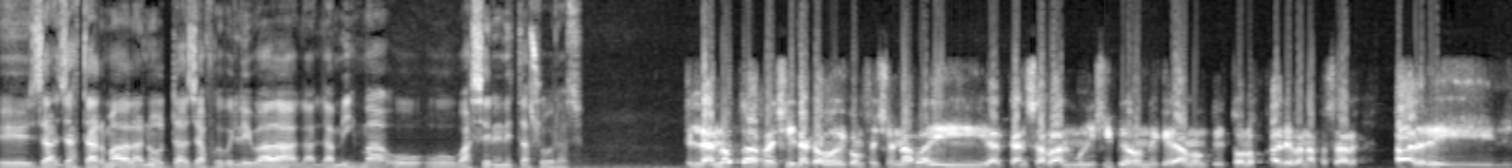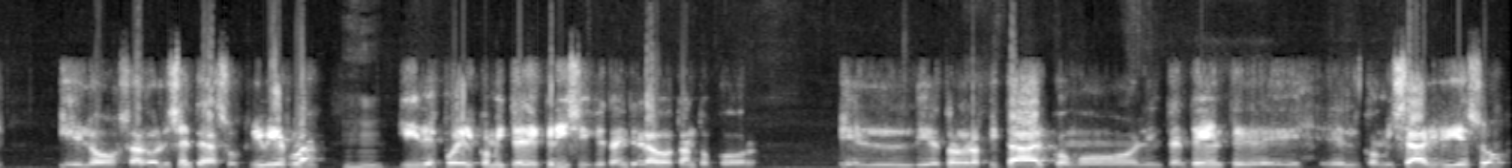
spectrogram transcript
eh, ya, ya está armada la nota, ya fue elevada la, misma o, va a ser en estas horas. La nota recién acabo de confeccionarla y alcanzarla al municipio donde quedamos que todos los padres van a pasar padre y y los adolescentes a suscribirla y después el comité de crisis que está integrado tanto por el director del hospital como el intendente, el comisario y eso,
